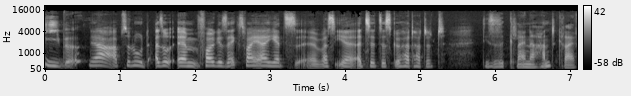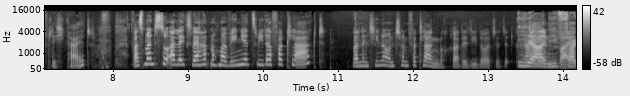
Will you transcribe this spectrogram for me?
liebe. Ja, absolut. Also ähm, Folge 6 war ja jetzt, äh, was ihr, als ihr das gehört hattet, diese kleine Handgreiflichkeit. Was meinst du, Alex, wer hat nochmal wen jetzt wieder verklagt? Valentina und Chan verklagen doch gerade die Leute. Ja, die, ver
